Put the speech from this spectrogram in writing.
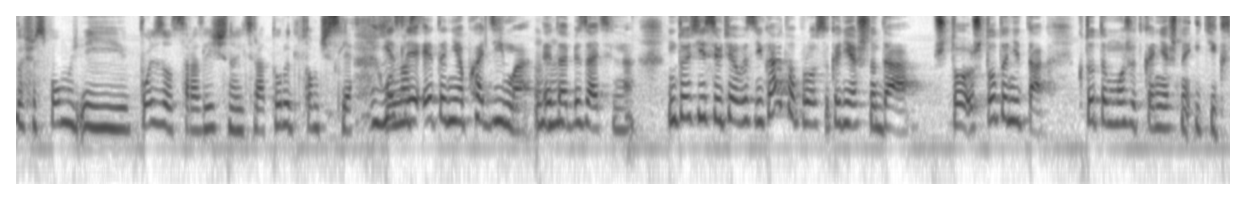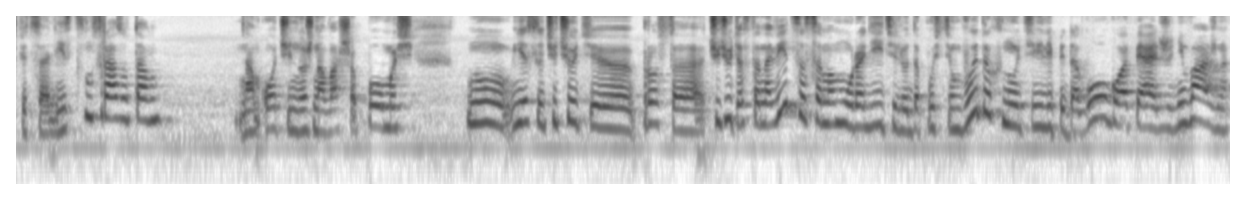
вообще с помощью и пользоваться различной литературой в том числе. Если нас... это необходимо, угу. это обязательно. Ну, то есть, если у тебя возникают вопросы, конечно, да, что, что-то не так. Кто-то может, конечно, идти к специалистам сразу там, нам очень нужна ваша помощь. Ну, если чуть-чуть э, просто чуть-чуть остановиться самому родителю, допустим, выдохнуть или педагогу, опять же, неважно.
